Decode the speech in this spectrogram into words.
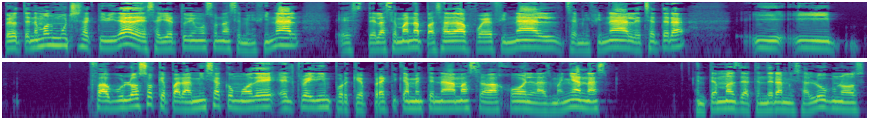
pero tenemos muchas actividades. Ayer tuvimos una semifinal, este, la semana pasada fue final, semifinal, etcétera, y, y fabuloso que para mí se acomode el trading porque prácticamente nada más trabajo en las mañanas en temas de atender a mis alumnos,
